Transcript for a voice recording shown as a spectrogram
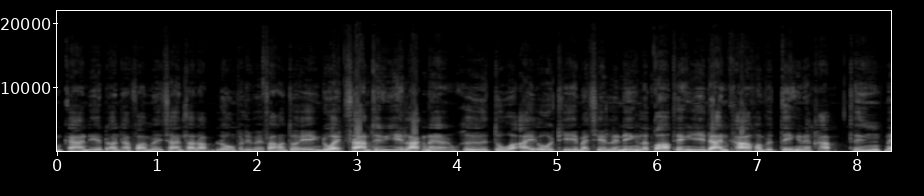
ำการ digital transformation สำหรับโรงผลิตไฟฟ้าของตัวเองด้วย 3 เทคโนโลยีหลักนะครับก็คือตัว IoT Machine Learning แล้วก็เทคโนโลยีด้าน Cloud Computing นะครับ ซึ่งใน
